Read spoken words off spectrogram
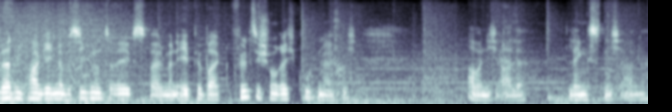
werde ein paar Gegner besiegen unterwegs, weil mein EP-Balken fühlt sich schon recht gut, merke ich. Aber nicht alle. Längst nicht alle.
